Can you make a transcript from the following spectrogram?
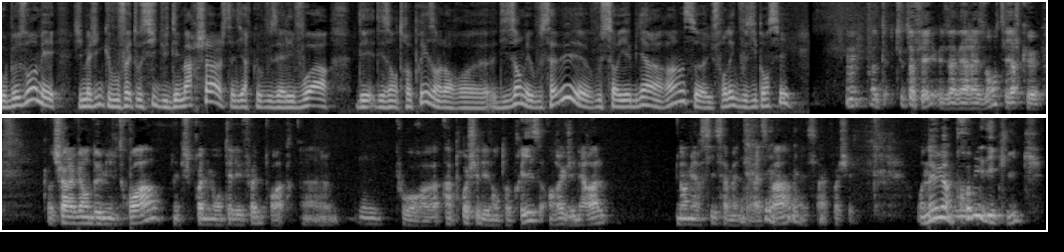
aux, besoins, mais j'imagine que vous faites aussi du démarchage, c'est-à-dire que vous allez voir des, entreprises en leur euh, disant mais vous savez, vous seriez bien à Reims, il faudrait que vous y pensiez. Tout à fait, vous avez raison, c'est-à-dire que quand je suis arrivé en 2003 et que je prenais mon téléphone pour, euh, pour euh, approcher des entreprises, en règle générale, non merci, ça ne m'intéresse pas, et ça a approché. On a eu un premier déclic,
